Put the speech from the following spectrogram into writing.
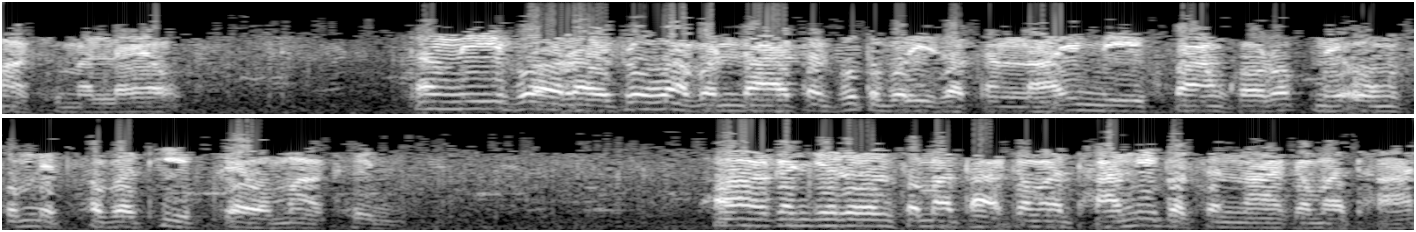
มากขึ้นมาแล้ว ทั้งนี้เพราะอะไรเพราะว่าบรรดาท่านพุทธบริษัททั้งหลายมีความเคารพในองค์สมเด็จพระบัณฑิตแก้วมากขึ้นพากันเจริญสมถกรรมฐานวิปัสสนากรรมฐาน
